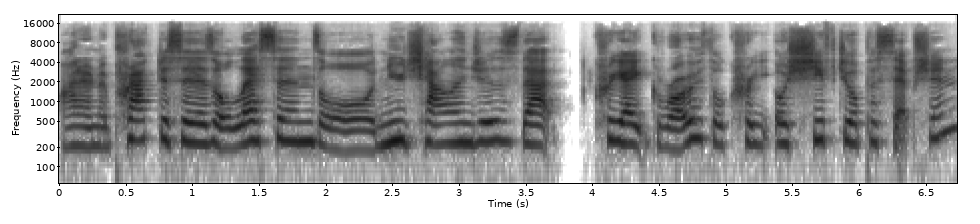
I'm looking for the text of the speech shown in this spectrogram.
I don't know, practices or lessons or new challenges that create growth or create or shift your perception,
